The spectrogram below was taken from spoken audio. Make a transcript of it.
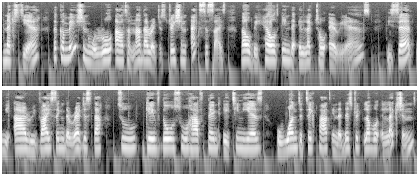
next year, the Commission will roll out another registration exercise that will be held in the electoral areas. He said, We are revising the register to give those who have turned 18 years who want to take part in the district level elections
